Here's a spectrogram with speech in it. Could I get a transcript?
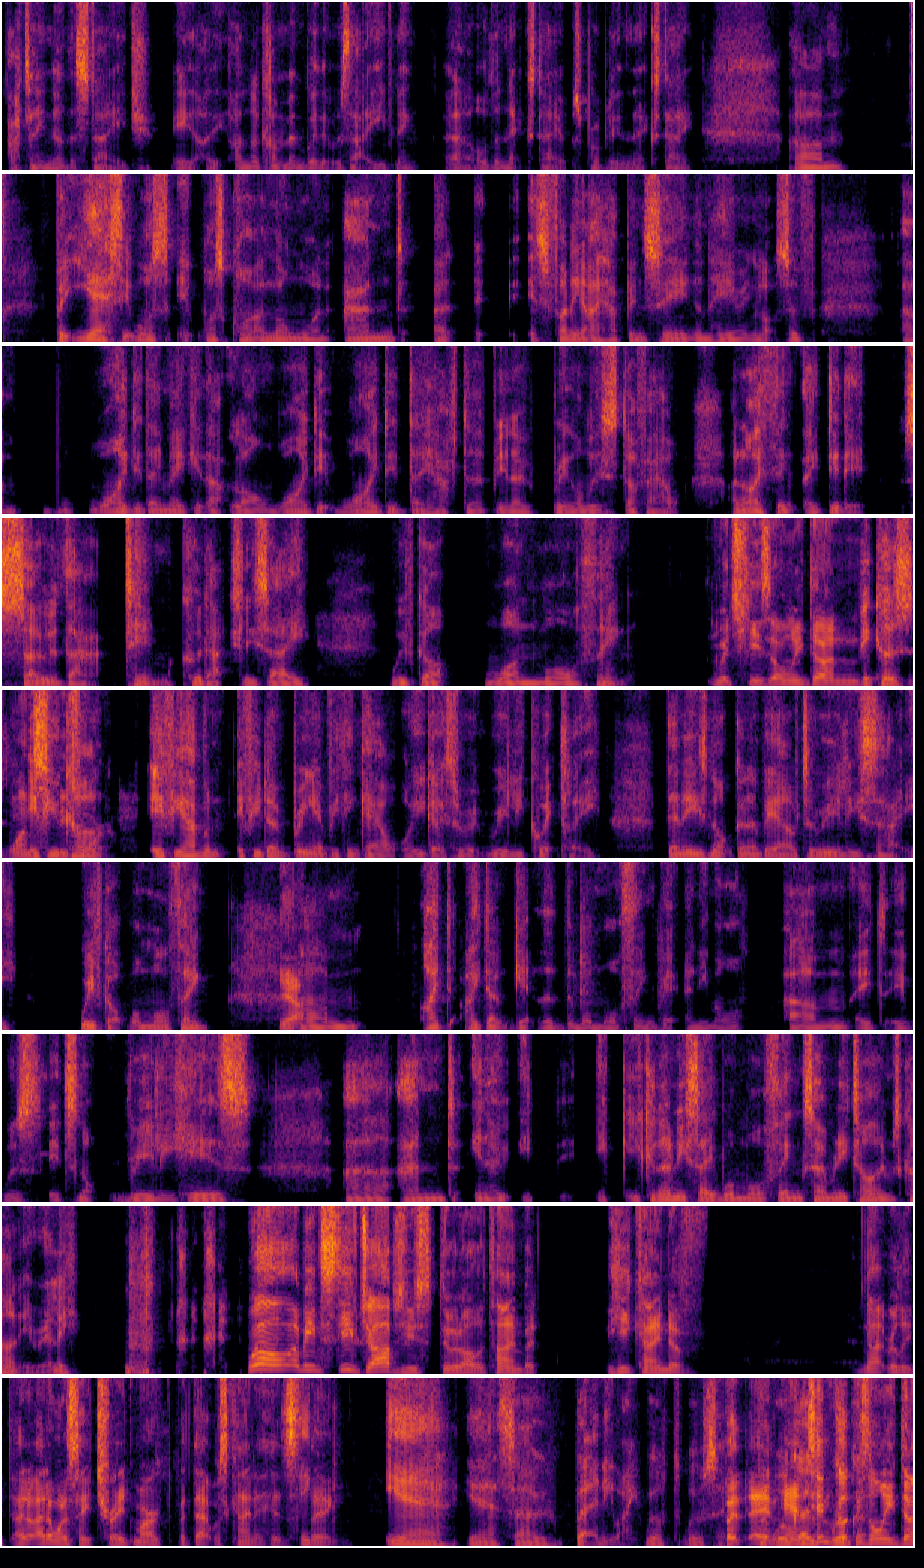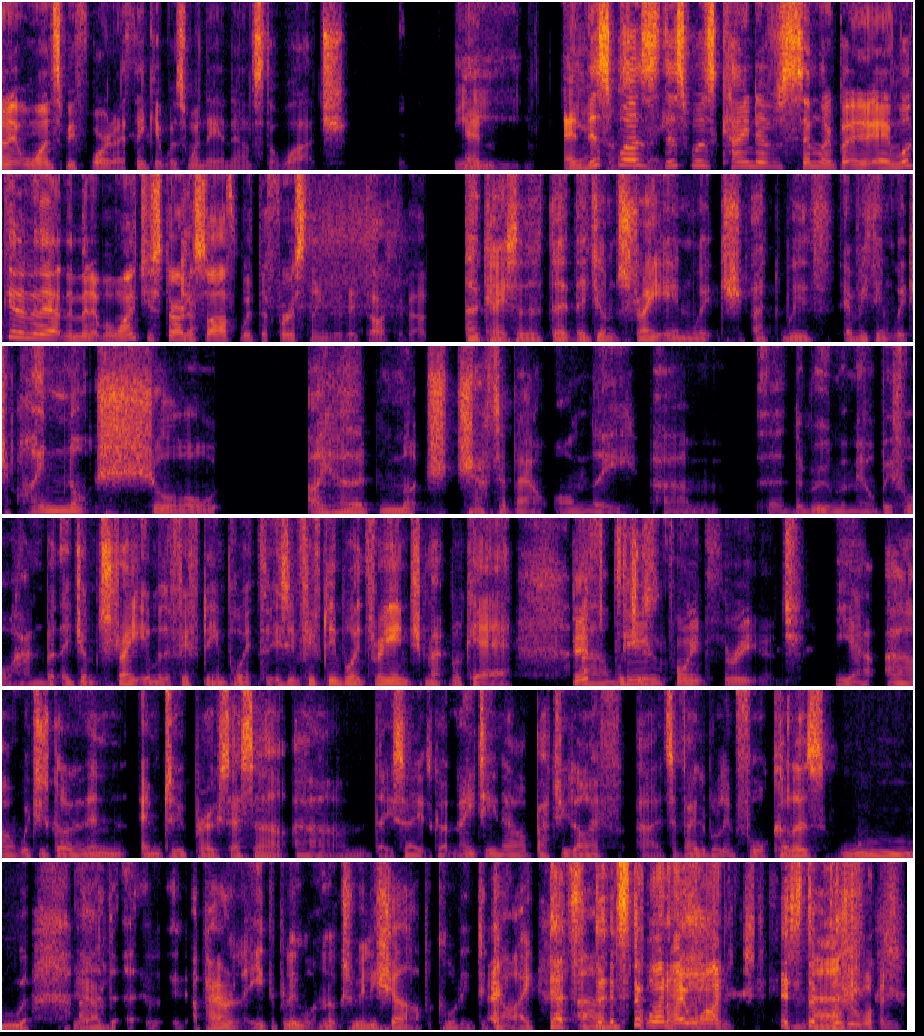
at another stage. I, I, can't remember whether it was that evening uh, or the next day. It was probably the next day. Um, but yes, it was it was quite a long one, and uh, it, it's funny. I have been seeing and hearing lots of um, why did they make it that long? Why did why did they have to you know bring all this stuff out? And I think they did it so that Tim could actually say, "We've got one more thing," which he's only done because once if you before. can't, if you haven't, if you don't bring everything out or you go through it really quickly, then he's not going to be able to really say, "We've got one more thing." Yeah. Um, i i don't get the the one more thing bit anymore. Um, it it was it's not really his, uh, and you know it, you, you can only say one more thing so many times, can't you? Really? Well, I mean, Steve Jobs used to do it all the time, but he kind of not really. I don't, I don't want to say trademarked, but that was kind of his He- thing. Yeah, yeah. So, but anyway, we'll we'll see. But and, we'll and go- Tim we'll Cook go- has only done it once before, and I think it was when they announced the watch. and- Ye- And yeah, this was this was kind of similar, but and we'll get into that in a minute. But why don't you start Yeah. us off with the first thing that they talked about? Okay, so the, they they jumped straight in, which uh, with everything, which I'm not sure I heard much chat about on the um the, the rumor mill beforehand, but they jumped straight in with a 15 point. Is it 15.3 inch MacBook Air? Uh, which is- Fifteen point three inch. Yeah, uh, which has got an N- M2 processor. Um, they say it's got an 18 hour battery life. Uh, it's available in four colors. Ooh. Yeah, Uh, the, uh, apparently, the blue one looks really sharp, according to Guy. that's um, that's the one I want. Is the uh, blue one?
